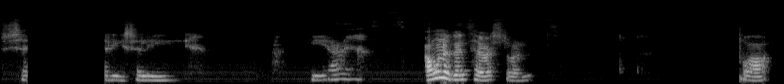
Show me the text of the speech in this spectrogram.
Shelly, Shelly. Yes. I want to go to a restaurant, but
